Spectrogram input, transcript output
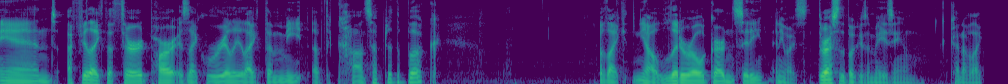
and I feel like the third part is like really like the meat of the concept of the book, of like you know literal Garden City. Anyways, the rest of the book is amazing. Kind of like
